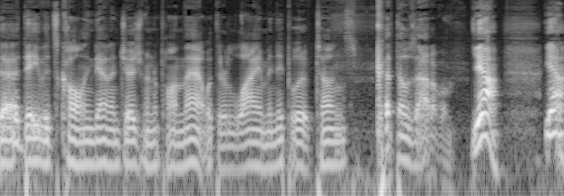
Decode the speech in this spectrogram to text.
uh, David's calling down a judgment upon that with their lying, manipulative tongues. Cut those out of them. Yeah, yeah,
